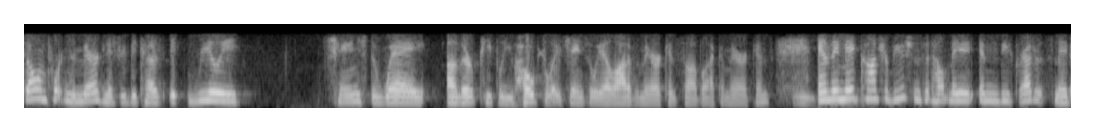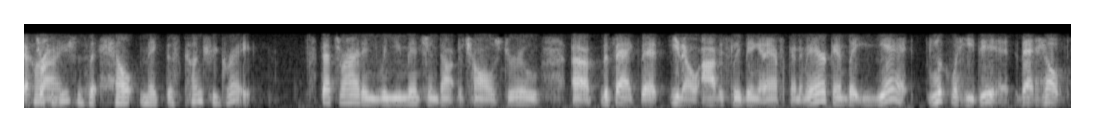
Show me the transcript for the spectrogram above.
so important in American history because it really changed the way other people you hopefully changed the way a lot of Americans saw black Americans and they made contributions that helped make and these graduates made That's right. contributions that helped make this country great. That's right. And when you mentioned Dr. Charles Drew, uh, the fact that, you know, obviously being an African American, but yet look what he did. That helped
